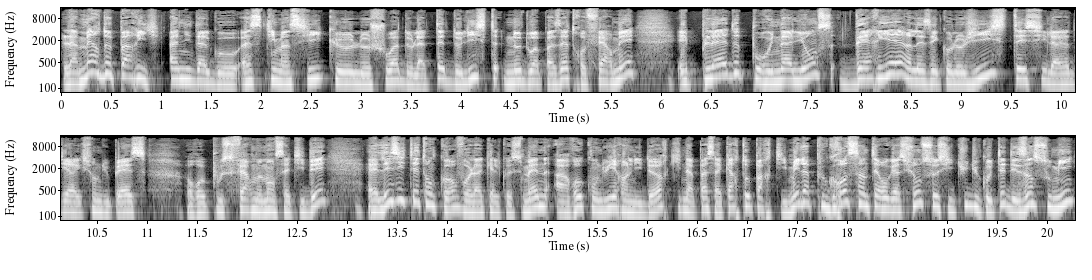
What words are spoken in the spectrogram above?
La maire de Paris, Anne Hidalgo, estime ainsi que le choix de la tête de liste ne doit pas être fermée et plaide pour une alliance derrière les écologistes. Et si la direction du PS repousse fermement cette idée, elle hésitait encore, voilà quelques semaines, à reconduire un leader qui n'a pas sa carte au parti. Mais la plus grosse interrogation se situe du côté des insoumis.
